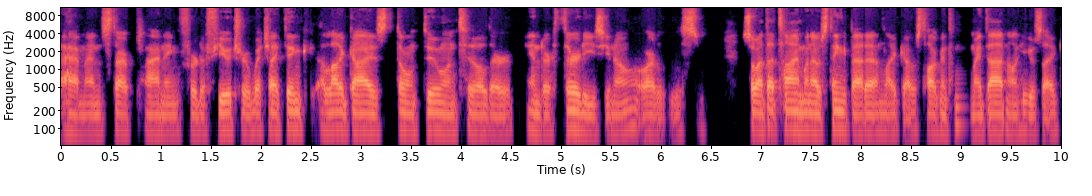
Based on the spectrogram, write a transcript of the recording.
um, and start planning for the future, which I think a lot of guys don't do until they're in their 30s, you know, or so at that time when I was thinking about it and like I was talking to my dad and all, he was like,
